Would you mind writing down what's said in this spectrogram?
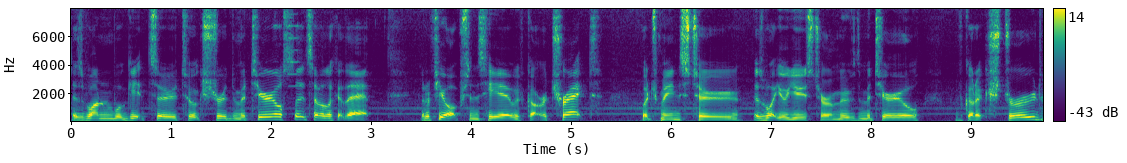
is one we'll get to to extrude the material, so let's have a look at that. Got a few options here, we've got retract, which means to, is what you'll use to remove the material. We've got extrude,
